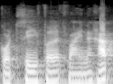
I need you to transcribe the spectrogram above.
กด see first ไว้นะครับ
